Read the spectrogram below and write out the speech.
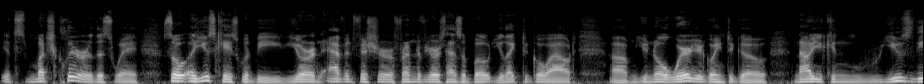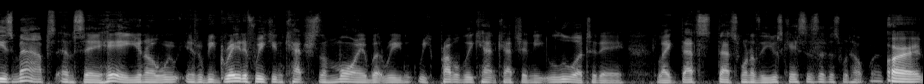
it's much clearer this way. So a use case would be you're an avid fisher, a friend of yours has a boat, you like to go out, um, you know where you're going to go. Now you can use these maps and say, hey, you know, it would be great if we can catch some moi, but we we probably can't catch any ulua today. Like that's that's one of the use cases that this would help with. Or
